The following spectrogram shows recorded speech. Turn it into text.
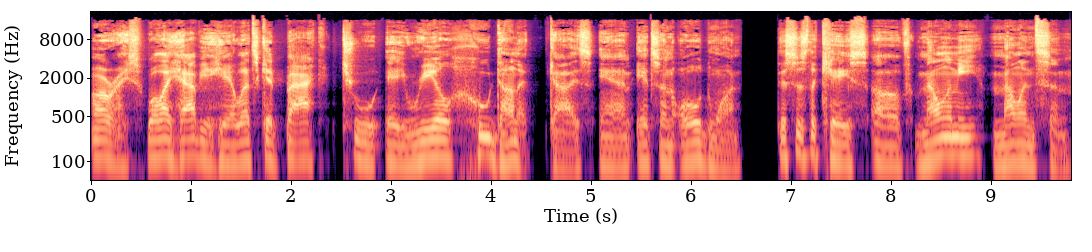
All right. Well, I have you here. Let's get back to a real whodunit, guys. And it's an old one. This is the case of Melanie Melanson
